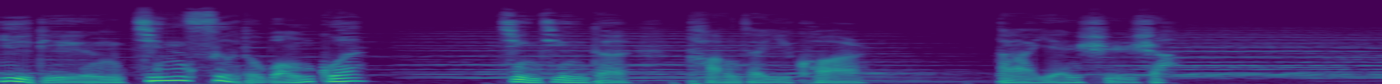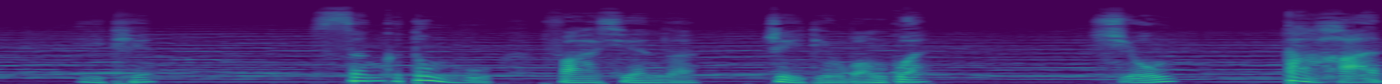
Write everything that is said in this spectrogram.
一顶金色的王冠静静的躺在一块大岩石上。一天，三个动物发现了这顶王冠，熊大喊：“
